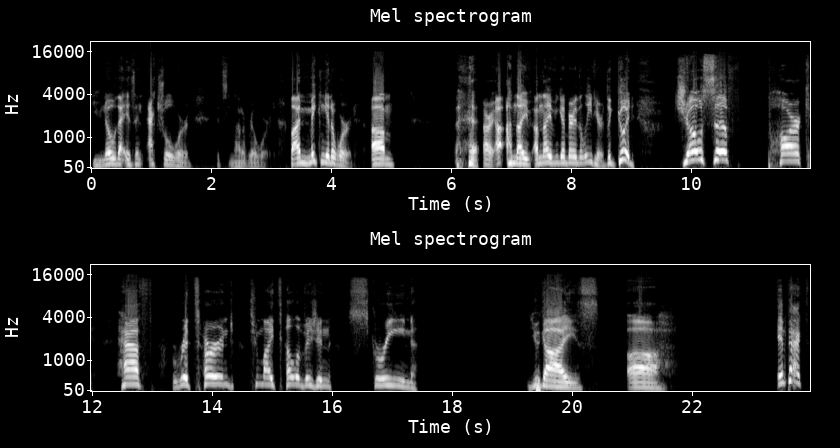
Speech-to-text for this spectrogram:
you know that is an actual word. It's not a real word, but I'm making it a word. Um, all right, I, am not. Even, I'm not even gonna bury the lead here. The good Joseph Park hath returned to my television screen. You guys, uh Impact.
